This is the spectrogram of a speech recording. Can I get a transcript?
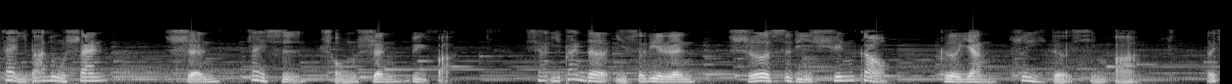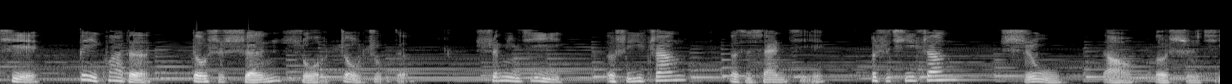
在以巴路山，神再次重申律法，向一半的以色列人十二次地宣告各样罪的刑罚，而且背挂的都是神所咒诅的。生命记二十一章二十三节，二十七章十五。到二十节，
